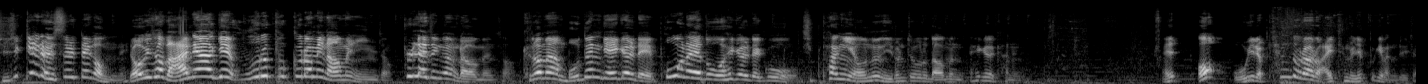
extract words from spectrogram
지식계를 쓸 데가 없네. 여기서 만약에 우르프 꾸러미 나오면 인정. 플레 증강 나오면서. 그러면 모든 게 해결돼. 포원에도 해결되고 지팡이 어는 이런 쪽으로 나오면 해결 가능. 에? 어? 오히려 판도라로 아이템을 예쁘게 만들자.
